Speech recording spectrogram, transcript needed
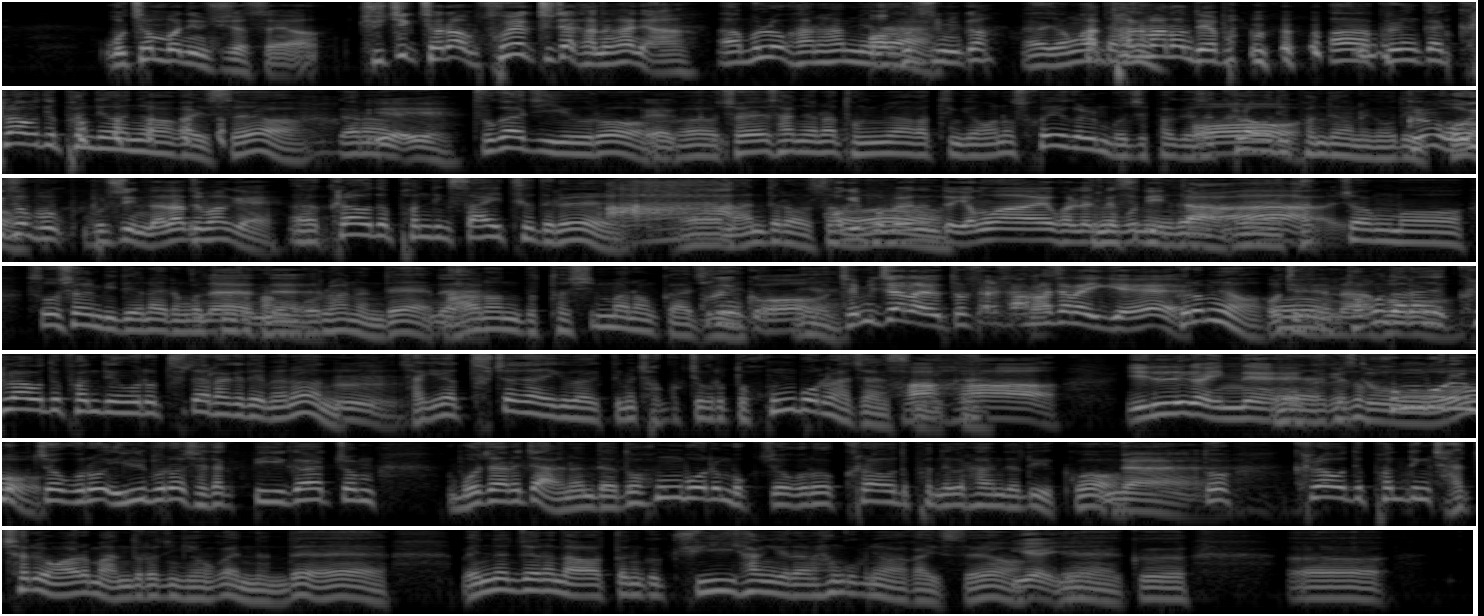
5천 번님 주셨어요 주식처럼 소액 투자 가능하냐 아 물론 가능합니다. 어 그렇습니까 어, 영화 한 8만 원 돼요 8만 원 아, 그러니까 클라우디 펀딩한 영화가 있어요. 그러니까 예, 예. 두 가지 이유로 예. 어, 저예산녀나 독립영화 같은 경우는 소액을 모집하기 위해서 어. 클라우디 펀딩하는 경우도 그런 있고. 거 어디서 볼 수 있나 나 좀 하게 어, 클라우드 펀딩 사이트들을 아, 어, 만들어서 거기 보면은 또 영화에 관련된 것도 그렇습니다. 있다 예, 각종 뭐 소셜 미디어나 이런 걸 네, 통해서 네. 광고를 하는데 네. 만 원부터 10만 원까지. 그러니까 예. 재밌잖아요 또 쌀쌀하잖아 이게 그럼요. 어떻게 어, 됐나 더군다나. 음. 클라우드 펀딩으로 투자를 하게 되면은 자기가 투자자이기도 하기 때문에 적극적으로 또 홍보를 하지 않습니까? 하하 일리가 있네 예, 그게 그래서 또. 홍보를 목적으로 일부러 제작비가 좀 모자르지 않은데도 홍보를 목적으로 클라우드 펀딩을 하는 데도 있고 네. 또 클라우드 펀딩 자체로 영화로 만들어진 경우가 있는데 몇 년 전에 나왔던 그 귀향이라는 한국 영화가 있어요. 예, 예. 그 어,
